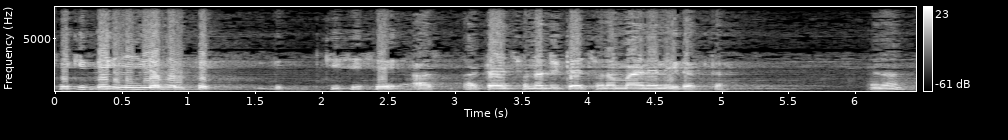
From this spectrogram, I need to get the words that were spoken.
क्योंकि बिगनिंग लेवल पे किसी से अटैच होना डिटैच होना मायने नहीं रखता। है ना?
